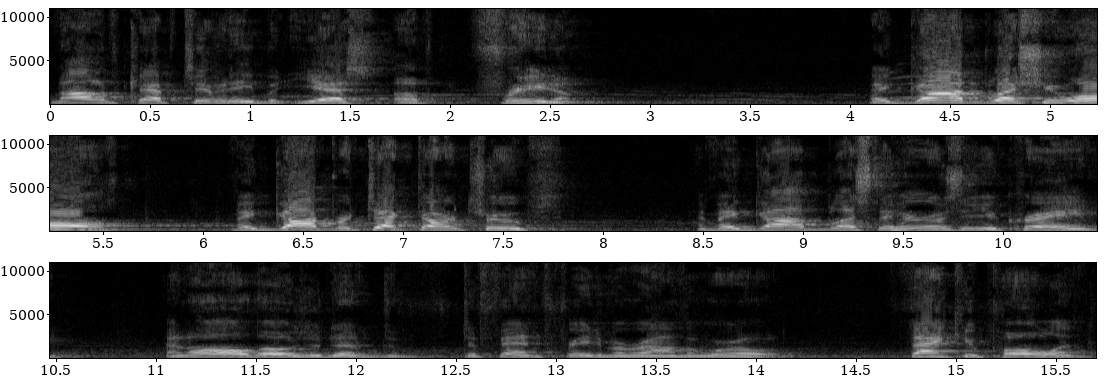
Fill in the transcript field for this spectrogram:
not of captivity but, yes, of freedom. May God bless you all. May God protect our troops. And may God bless the heroes of Ukraine and all those who defend freedom around the world. Thank you, Poland.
